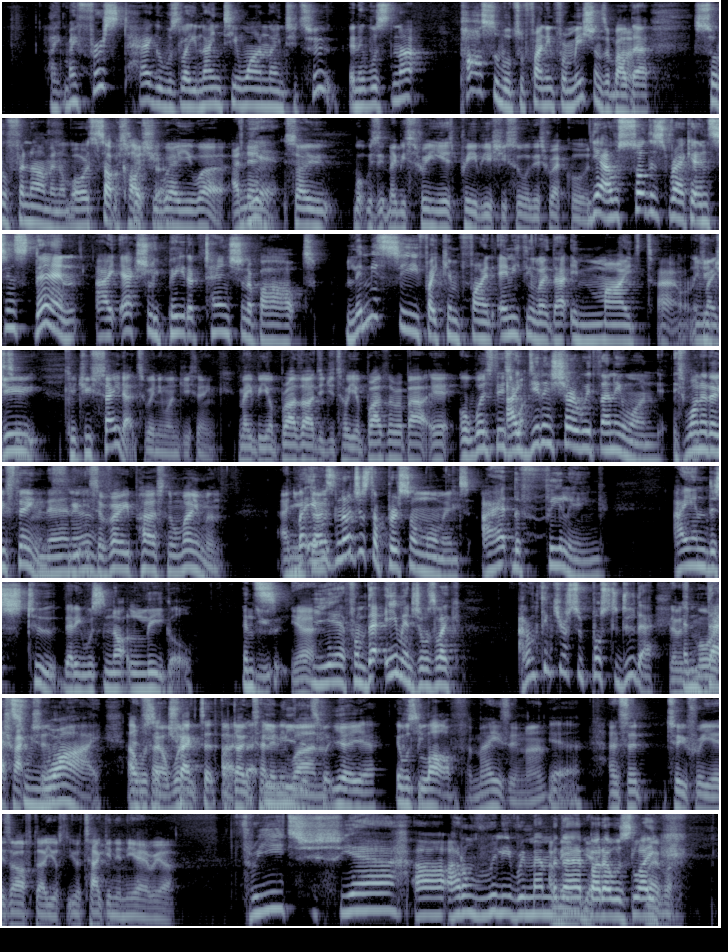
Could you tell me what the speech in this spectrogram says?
like my first tag was like 91, 92. And it was not possible to find information about No. that sort of phenomenon or subculture Especially where you were. And then, Yeah. so what was it? Maybe three years previous, you saw this record. Yeah, I saw this record, and since then, I actually paid attention about. Let me see if I can find anything like that in my town. In my Did you? city. Could you say that to anyone? Do you think? Maybe your brother? Did you tell your brother about it, or was this? I one- didn't share with anyone, It's one of those things. No, no. It's a very personal moment, and you but it was not just a personal moment. I had the feeling, I understood that it was not legal, and You- yeah. yeah. From that image, it was like, I don't think you're supposed to do that. There was and more that's attraction. why I And was so I attracted. I by don't tell anyone. Yeah, yeah. It was love. Amazing, man. Yeah. And so two, three years after, you're you're tagging in the area. Three, yeah. Uh, I don't really remember I mean, that, yeah, but I was like,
